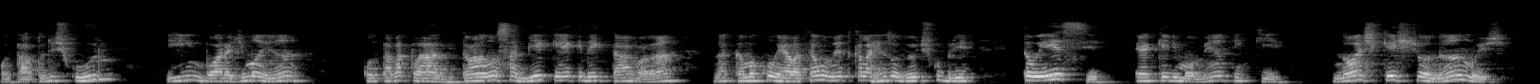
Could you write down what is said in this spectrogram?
estava tudo escuro, e embora de manhã quando estava claro. Então ela não sabia quem é que deitava lá na cama com ela, até o momento que ela resolveu descobrir. Então esse é aquele momento em que nós questionamos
